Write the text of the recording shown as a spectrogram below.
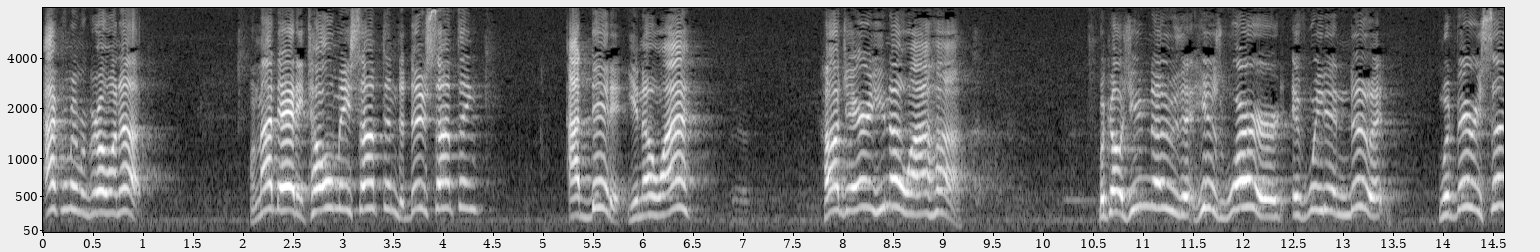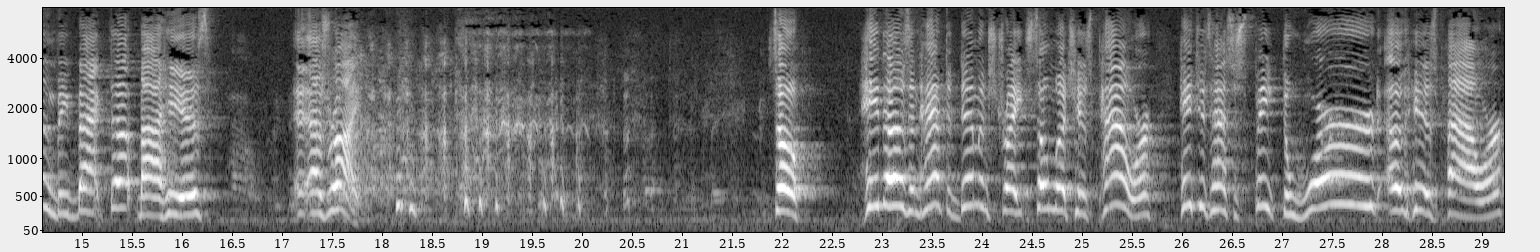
I can remember growing up. When my daddy told me something to do something, I did it. You know why? Huh, Jerry? You know why, huh? Because you knew that his word, if we didn't do it, would very soon be backed up by his. That's right. so he doesn't have to demonstrate so much his power, he just has to speak the word of his power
